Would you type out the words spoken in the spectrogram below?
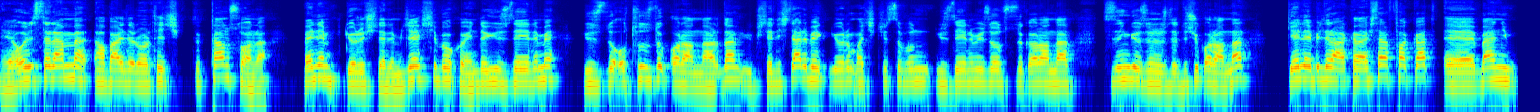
E, o listelenme haberleri ortaya çıktıktan sonra benim görüşlerimce Shiba Coin'de %20 %30'luk oranlarda yükselişler bekliyorum. Açıkçası bunun %20 %30'luk oranlar sizin gözünüzde düşük oranlar gelebilir arkadaşlar. Fakat e, ben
